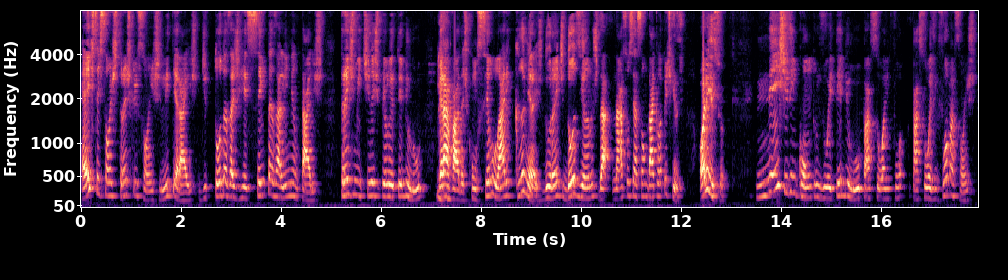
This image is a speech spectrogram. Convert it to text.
Estas são as transcrições literais de todas as receitas alimentares transmitidas pelo ET Bilu, gravadas com celular e câmeras durante 12 anos da, na Associação Dáquila Pesquisas. Olha isso. Nestes encontros, o ET Bilu passou, passou as informações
